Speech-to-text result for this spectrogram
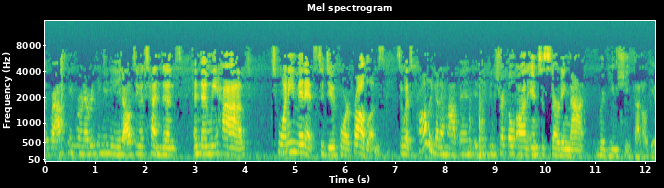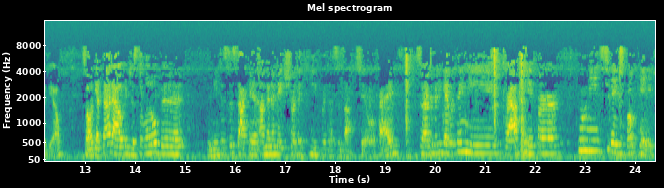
the graph paper and everything you need. I'll do attendance, and then we have 20 minutes to do four problems. So what's probably going to happen is you can trickle on into starting that review sheet that I'll give you. So I'll get that out in just a little bit. Give me just a second. I'm going to make sure the key for this is up too, okay? So everybody get what they need. Graph paper. Who needs today's book page?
